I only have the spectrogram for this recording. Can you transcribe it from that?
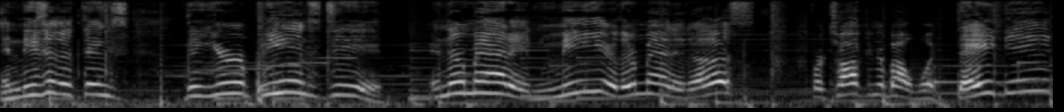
And these are the things the Europeans did. And they're mad at me or they're mad at us for talking about what they did?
